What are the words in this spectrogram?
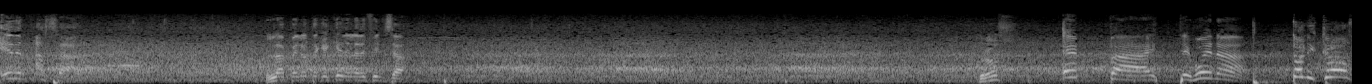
Eden Hazard. La pelota que queda en la defensa. Cross. ¡Epa! Este es buena. Tony Cross.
